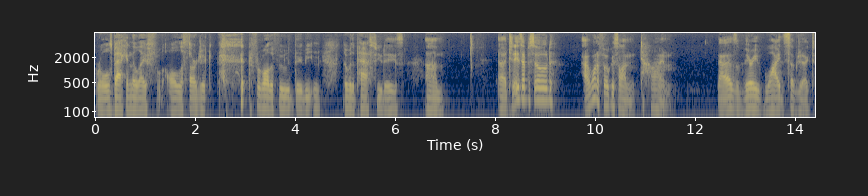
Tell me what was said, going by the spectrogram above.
rolls back into life, all lethargic from all the food they've eaten over the past few days. Um, uh, today's episode, I want to focus on time. Now, that is a very wide subject,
